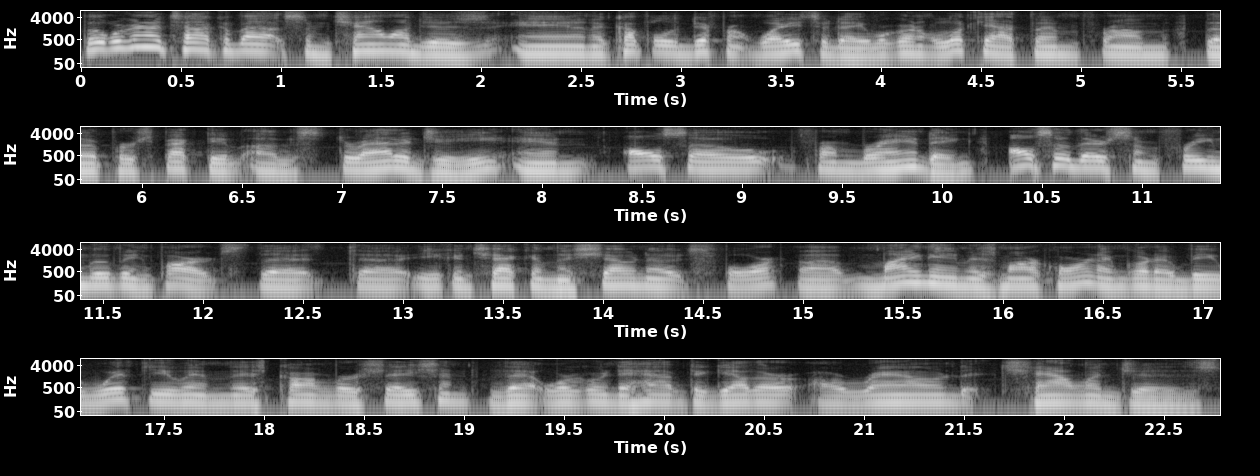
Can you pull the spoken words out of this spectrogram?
But we're going to talk about some challenges in a couple of different ways today. We're going to look at them from the perspective of strategy and also from branding. Also, there's some free moving parts that uh, you can check in the show notes for. Uh, my name is Mark Horn. I'm going to be with you in this conversation that we're going to have together around challenges challenges,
